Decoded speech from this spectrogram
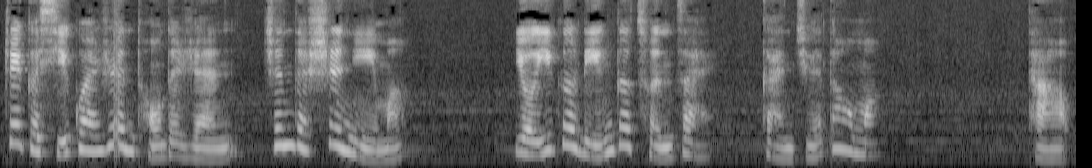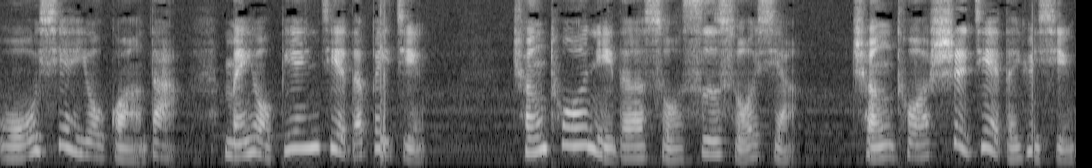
这个习惯认同的人，真的是你吗？有一个灵的存在，感觉到吗？它无限又广大，没有边界的背景，承托你的所思所想，承托世界的运行。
